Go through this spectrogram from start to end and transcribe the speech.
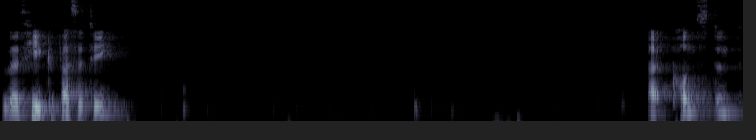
So there's heat capacity at constant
